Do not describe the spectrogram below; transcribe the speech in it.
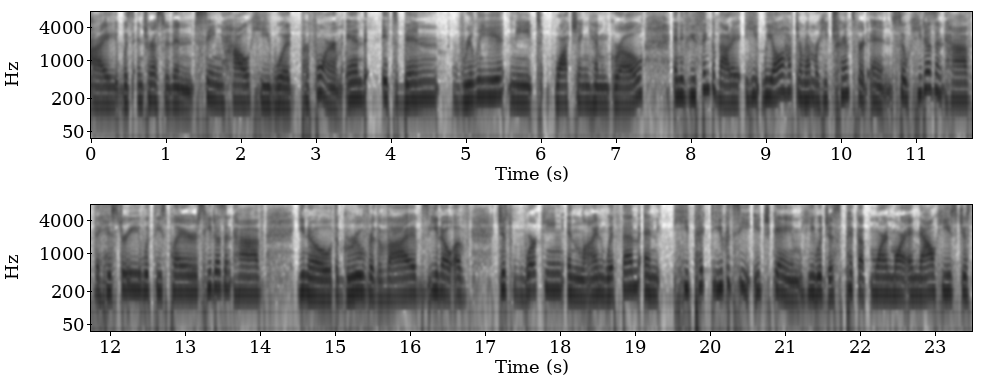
I was interested in seeing how he would perform. And it's been really neat watching him grow. And if you think about it, he, we all have to remember he transferred in. So he doesn't have the history with these players. He doesn't have, you know, the groove or the vibes, you know, of just working in line with them. And he picked, you could see each game, he would just pick up more and more. And now he's just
